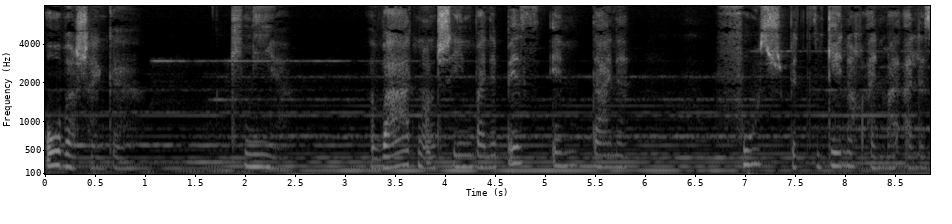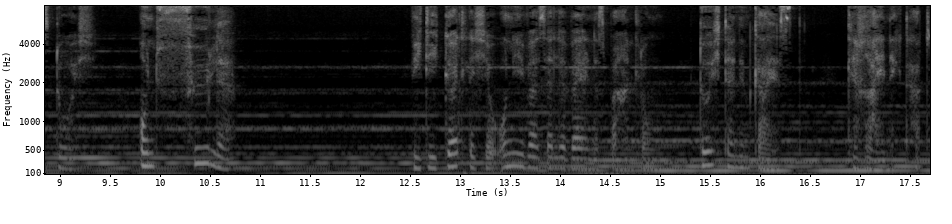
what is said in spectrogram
Oberschenkel, Knie, Waden und Schienbeine bis in deine Fußspitzen. Geh noch einmal alles durch und fühle, wie die göttliche universelle Wellnessbehandlung durch deinen Geist gereinigt hat.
